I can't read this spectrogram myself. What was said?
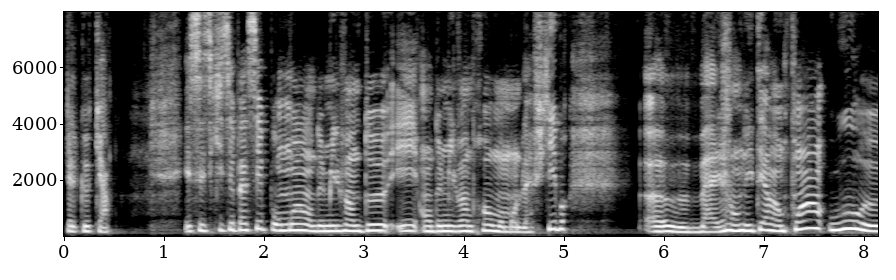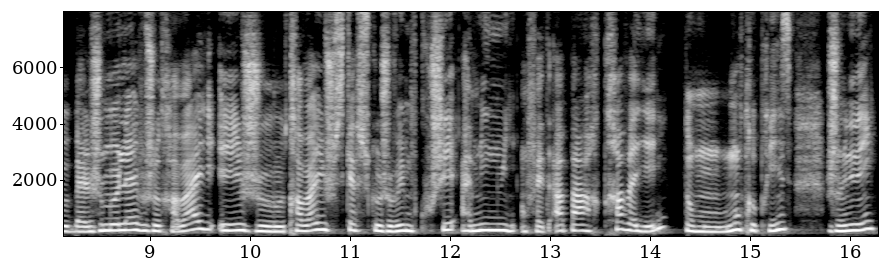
quelques cas. Et c'est ce qui s'est passé pour moi en 2022 et en 2023 au moment de la fibre. Euh, bah, j'en étais à un point où euh, bah, je me lève, je travaille et je travaille jusqu'à ce que je vais me coucher à minuit. En fait, à part travailler dans mon entreprise, je n'ai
